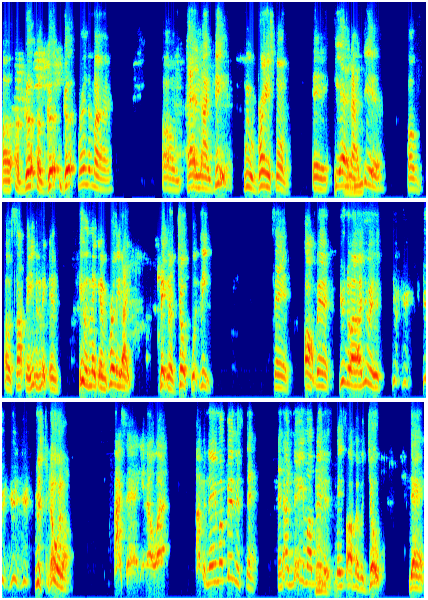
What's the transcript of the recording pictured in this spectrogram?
a, a, good a good good friend of mine um had an idea. We were brainstorming, and he had mm-hmm. an idea of of something. He was making he was making really like making a joke with me, saying, "Oh man, you know how you is, you you you you, you Mr. Know It All." I said, "You know what? I'm gonna name my business that," and I named my business mm. based off of a joke that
